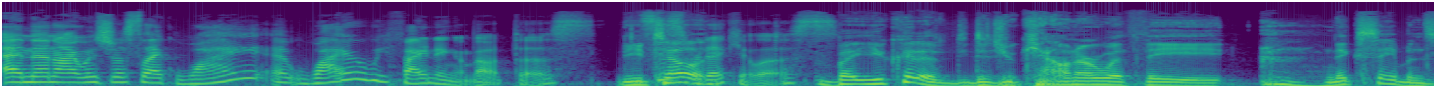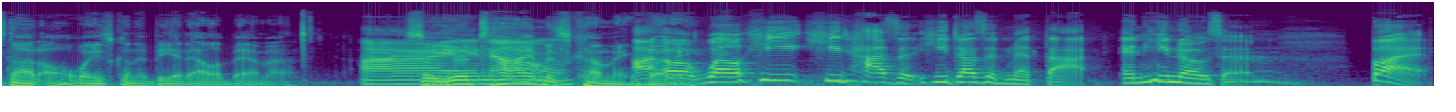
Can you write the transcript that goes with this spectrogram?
And then I was just like, why why are we fighting about this? You this tell is ridiculous. But you could have. Did you counter with the Nick Saban's not always going to be at Alabama? I so your I time is coming. I- uh, well, he he has it. He does admit that, and he knows it. But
